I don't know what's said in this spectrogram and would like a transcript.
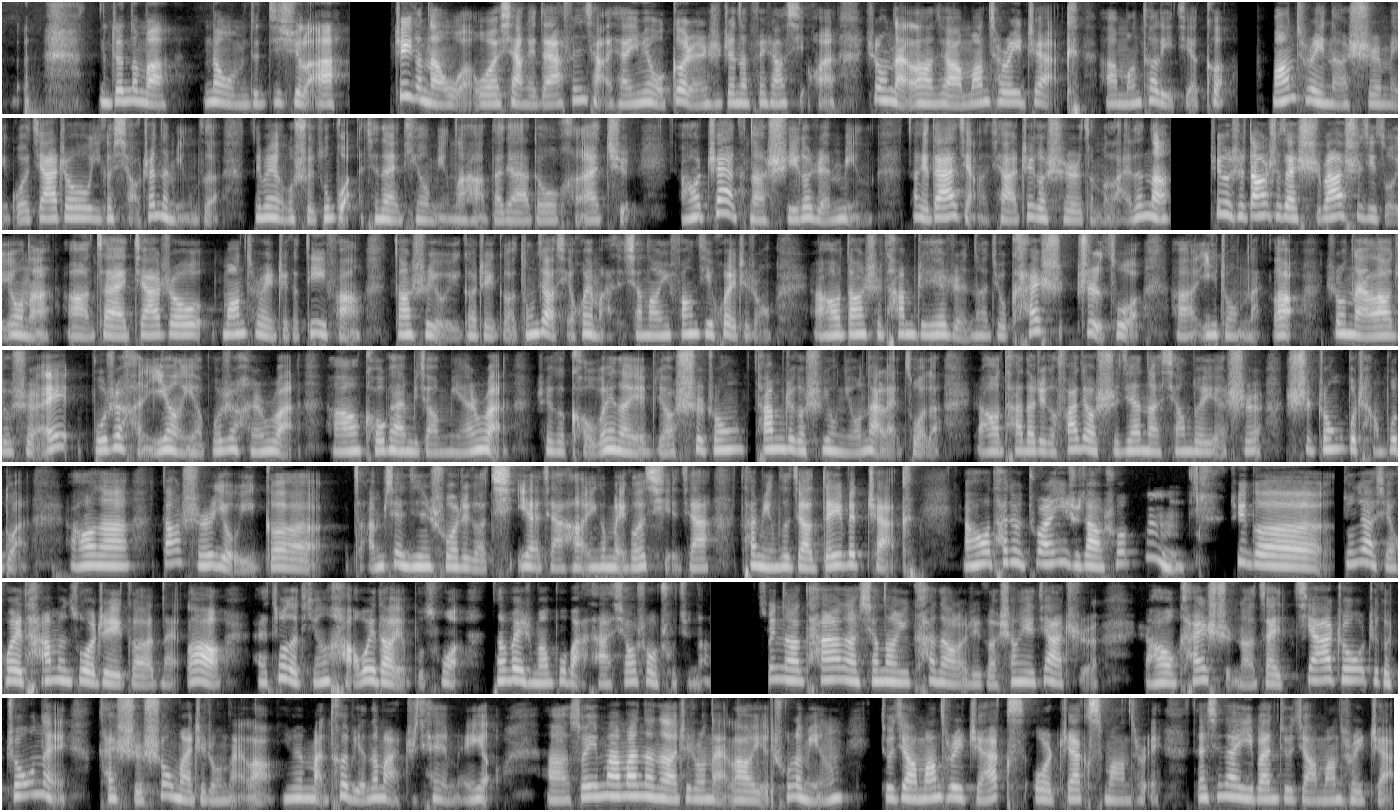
你真的吗？那我们就继续了啊。这个呢，我我想给大家分享一下，因为我个人是真的非常喜欢这种奶酪，叫 Monterey Jack 啊，蒙特里杰克。Monterey 呢是美国加州一个小镇的名字，那边有个水族馆，现在也挺有名的哈，大家都很爱去。然后 Jack 呢是一个人名，那给大家讲一下这个是怎么来的呢？这个是当时在十八世纪左右呢，啊，在加州 Monterey 这个地方，当时有一个这个宗教协会嘛，就相当于方济会这种。然后当时他们这些人呢，就开始制作啊一种奶酪，这种奶酪就是哎不是很硬，也不是很软，然后口感比较绵软，这个口味呢也比较适中。他们这个是用牛奶来做的，然后它的这个发酵时间呢，相对也是适中，不长不短。然后呢，当时有一个。咱们现今说这个企业家哈，一个美国的企业家，他名字叫 David Jack，然后他就突然意识到说，嗯，这个宗教协会他们做这个奶酪，哎，做的挺好，味道也不错，那为什么不把它销售出去呢？所以呢，他呢相当于看到了这个商业价值，然后开始呢在加州这个州内开始售卖这种奶酪，因为蛮特别的嘛，之前也没有啊，所以慢慢的呢，这种奶酪也出了名，就叫 Monterey Jacks or Jacks Monterey，但现在一般就叫 Monterey Jack。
